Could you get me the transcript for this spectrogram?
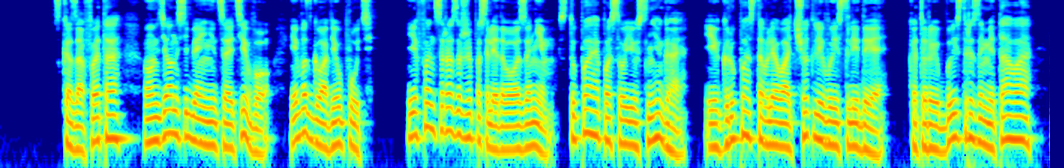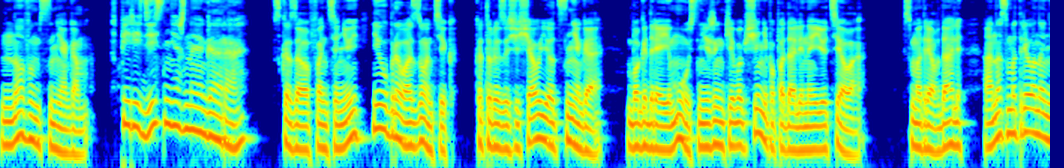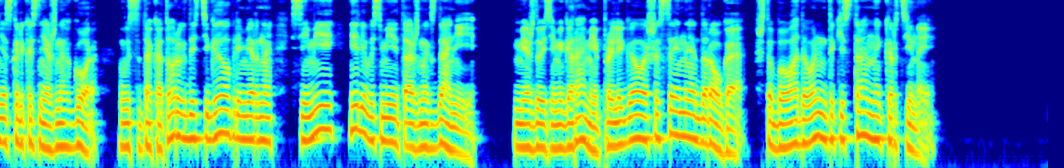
Сказав это, он взял на себя инициативу и возглавил путь. Ефен сразу же последовала за ним. Ступая по слою снега, их группа оставляла отчетливые следы, которые быстро заметала новым снегом. «Впереди снежная гора», – сказала Фан Цянюй и убрала зонтик, который защищал ее от снега, Благодаря ему снежинки вообще не попадали на ее тело. Смотря вдаль, она смотрела на несколько снежных гор, высота которых достигала примерно семи или восьмиэтажных зданий. Между этими горами пролегала шоссейная дорога, что была довольно-таки странной картиной.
